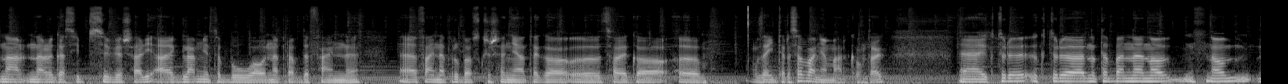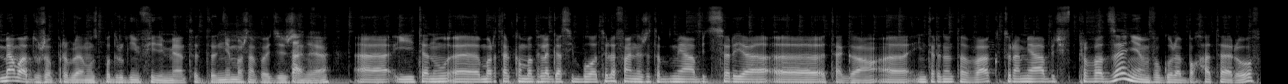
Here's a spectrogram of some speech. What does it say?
na, na Legacy psy wieszali, a dla mnie to było naprawdę fajny, e, fajna próba wskrzeszenia tego e, całego e, zainteresowania marką, tak? E, który, która notabene no, no, miała dużo problemów po drugim filmie, to, to nie można powiedzieć, tak. że nie. E, I ten e, Mortal Kombat Legacy było tyle fajne, że to miała być seria tego internetowa, która miała być wprowadzeniem w ogóle bohaterów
